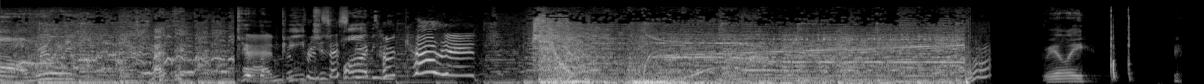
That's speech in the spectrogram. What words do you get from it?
Oh, really? Just had to give and the the peaches princess party? needs her carriage. Really?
